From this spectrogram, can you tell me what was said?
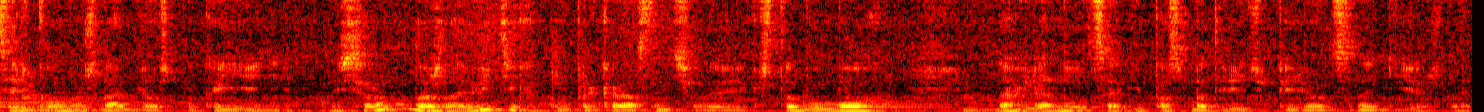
церковь нужна для успокоения. Но все равно нужна, видите, какой прекрасный человек, чтобы мог наглянуться и посмотреть вперед с надеждой.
